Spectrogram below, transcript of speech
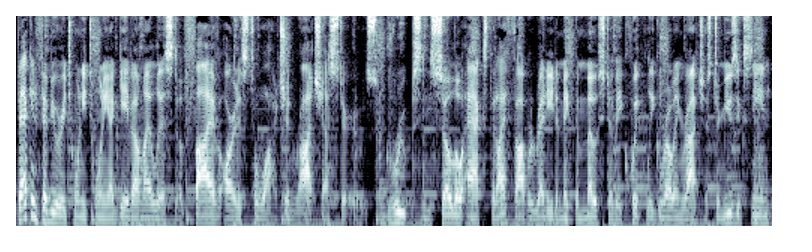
Back in February 2020, I gave out my list of five artists to watch in Rochester. It was groups and solo acts that I thought were ready to make the most of a quickly growing Rochester music scene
